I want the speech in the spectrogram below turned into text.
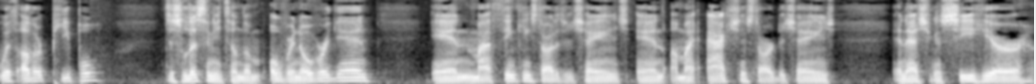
with other people, just listening to them over and over again. And my thinking started to change and my actions started to change And as you can see here,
